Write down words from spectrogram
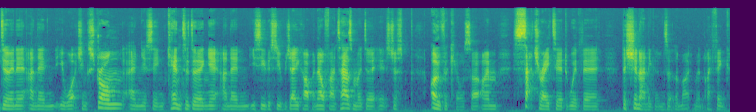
doing it, and then you're watching Strong and you're seeing Kenta doing it, and then you see the Super J Cup and El Phantasmo do it. It's just overkill. So I'm saturated with the the shenanigans at the moment. I think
